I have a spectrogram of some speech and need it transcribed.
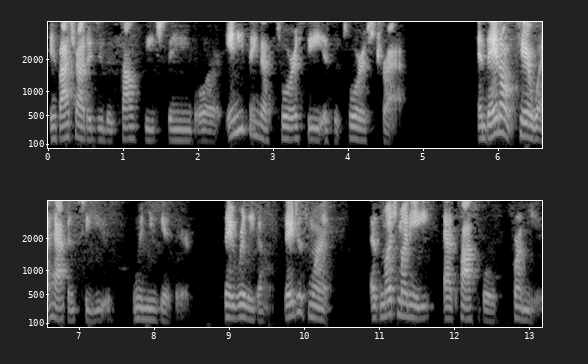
if I try to do the South Beach thing or anything that's touristy, it's a tourist trap. And they don't care what happens to you when you get there. They really don't. They just want as much money as possible from you.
